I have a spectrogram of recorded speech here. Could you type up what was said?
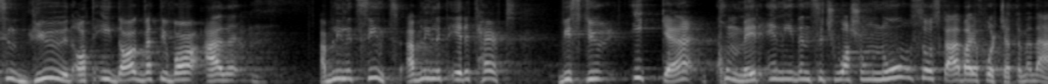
til Gud at i dag vet du hva, jeg, jeg blir litt sint, jeg blir litt irritert. Hvis du ikke kommer inn i den situasjonen nå, så skal jeg bare fortsette med det.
